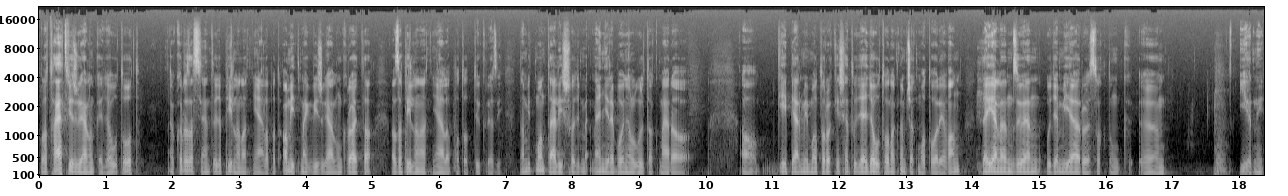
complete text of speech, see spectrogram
Ott, ha átvizsgálunk egy autót, akkor az azt jelenti, hogy a pillanatnyi állapot, amit megvizsgálunk rajta, az a pillanatnyi állapotot tükrözi. De amit mondtál is, hogy mennyire bonyolultak már a, a gépjármű motorok, és hát ugye egy autónak nem csak motorja van, de jellemzően ugye mi erről szoktunk ö, írni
